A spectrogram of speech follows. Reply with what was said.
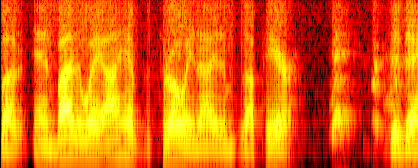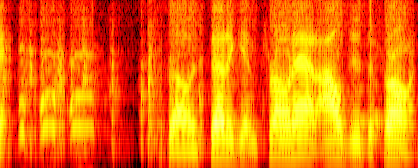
But and by the way, I have the throwing items up here today. So instead of getting thrown at, I'll do the throwing.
